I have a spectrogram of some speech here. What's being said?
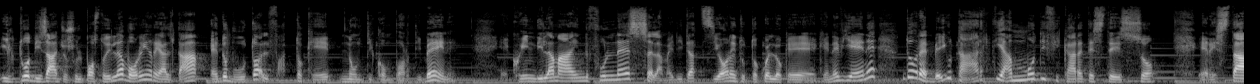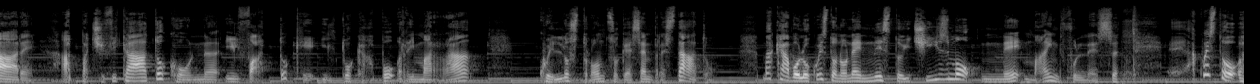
il tuo disagio sul posto di lavoro in realtà è dovuto al fatto che non ti comporti bene. E quindi la mindfulness, la meditazione, tutto quello che, che ne viene, dovrebbe aiutarti a modificare te stesso e restare stare appacificato con il fatto che il tuo capo rimarrà quello stronzo che è sempre stato. Ma cavolo, questo non è né stoicismo né mindfulness. Eh, a questo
